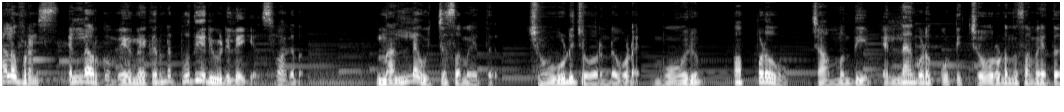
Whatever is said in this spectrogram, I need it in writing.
ഹലോ ഫ്രണ്ട്സ് എല്ലാവർക്കും വേവ് മേക്കറിന്റെ പുതിയൊരു വീഡിയോയിലേക്ക് സ്വാഗതം. നല്ല ഉച്ച സമയത്ത് ചൂട് ചോറിന്റെ കൂടെ മോരും പപ്പടവും ചമ്മന്തിയും എല്ലാം കൂടെ കൂട്ടി ചോറുണ്ടെന്ന സമയത്ത്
